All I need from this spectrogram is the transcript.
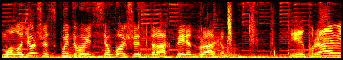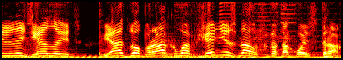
Молодежь испытывает все больший страх перед браком. И правильно делает Я до брака вообще не знал, что такое страх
